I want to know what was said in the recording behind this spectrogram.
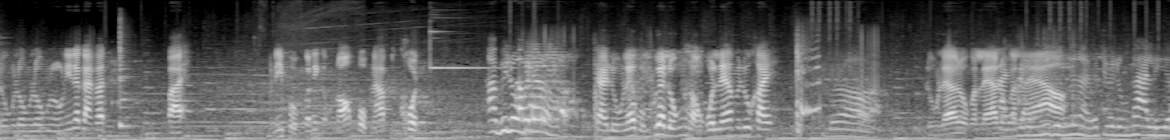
ลงลงลงลงนี้แล้วกันครับไป นนี้ผมก็เล่นกับน้องผมนะครับทุกคนอ้าวพี่ลงไปแล้วเหรอใช่ลงแล้วผมเพื่อนลงสองคนแล้วไม่รู้ใครบรอลงแล้วลงกันแล้วลอาจงกันจะไปแล้ลวงที่ดึงที่ไหนก็จะไปลงท่าเรือ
